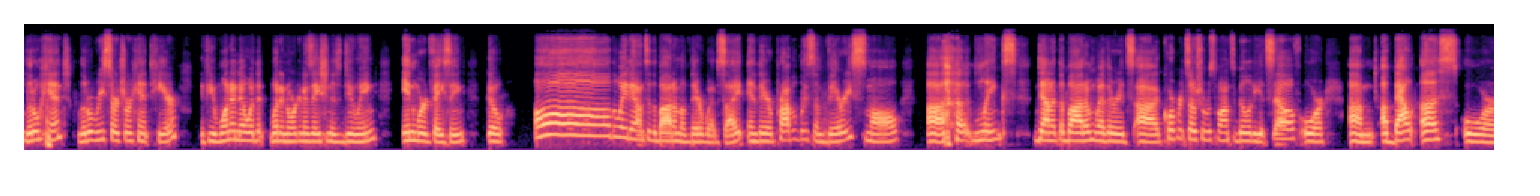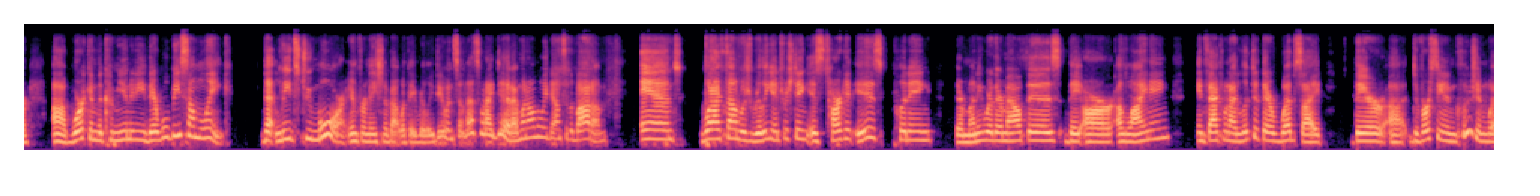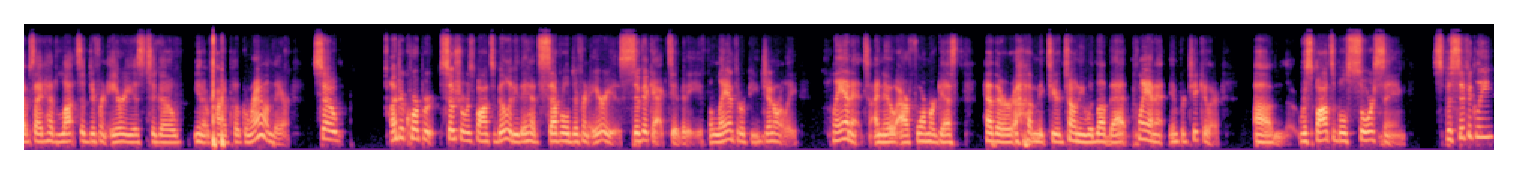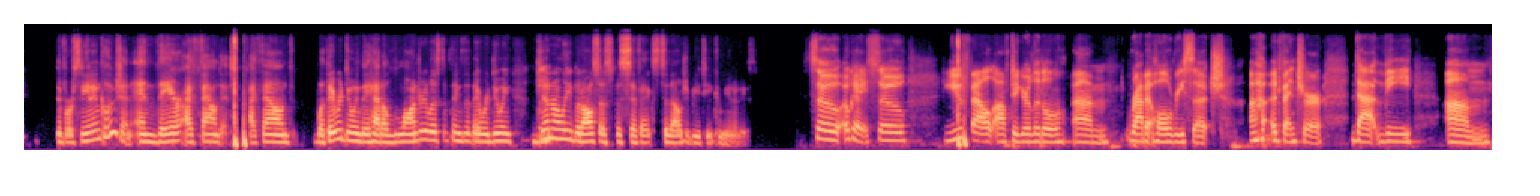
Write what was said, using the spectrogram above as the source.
little hint, little researcher hint here. If you want to know what, the, what an organization is doing inward facing, go all the way down to the bottom of their website. And there are probably some very small uh, links down at the bottom, whether it's uh, corporate social responsibility itself or um, about us or uh, work in the community. There will be some link that leads to more information about what they really do. And so that's what I did. I went all the way down to the bottom. And what I found was really interesting is Target is putting their money where their mouth is. They are aligning in fact, when I looked at their website, their uh, diversity and inclusion website had lots of different areas to go, you know, kind of poke around there. So, under corporate social responsibility, they had several different areas civic activity, philanthropy generally, planet. I know our former guest, Heather uh, McTeer Toney, would love that, planet in particular, um, responsible sourcing, specifically diversity and inclusion. And there I found it. I found what they were doing. They had a laundry list of things that they were doing mm-hmm. generally, but also specifics to the LGBT communities. So, okay. So you felt after your little um, rabbit hole research uh, adventure that the um,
